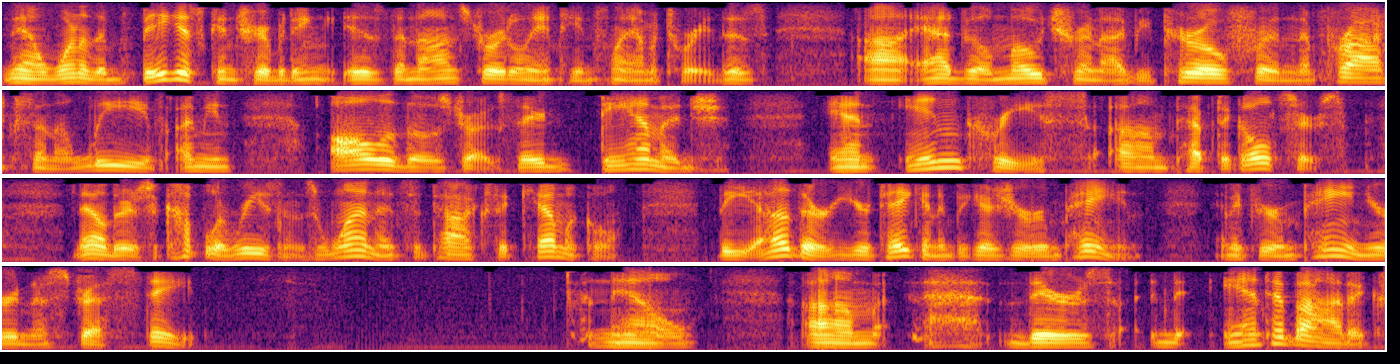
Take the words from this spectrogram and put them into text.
Now, one of the biggest contributing is the nonsteroidal anti-inflammatory. There's uh, Advil, Motrin, ibuprofen, naproxen, Aleve. I mean, all of those drugs, they damage and increase um, peptic ulcers. Now, there's a couple of reasons. One, it's a toxic chemical. The other, you're taking it because you're in pain. And if you're in pain, you're in a stress state. Now, um, there's antibiotics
